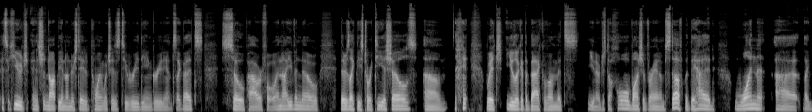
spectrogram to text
it's a huge and it should not be an understated point which is to read the ingredients like that's so powerful and i even know there's like these tortilla shells um which you look at the back of them it's you know just a whole bunch of random stuff but they had one uh like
